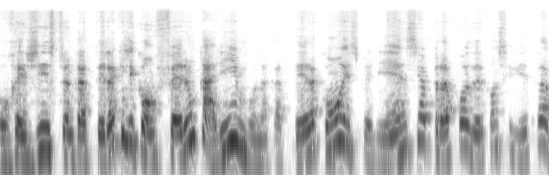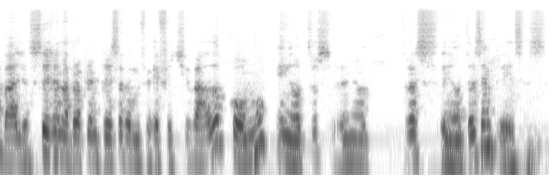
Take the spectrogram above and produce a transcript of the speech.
o registro em carteira que lhe confere um carimbo na carteira com experiência para poder conseguir trabalho, seja na própria empresa como efetivado, como em, outros, em, outras, em outras empresas.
